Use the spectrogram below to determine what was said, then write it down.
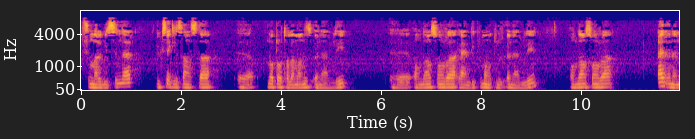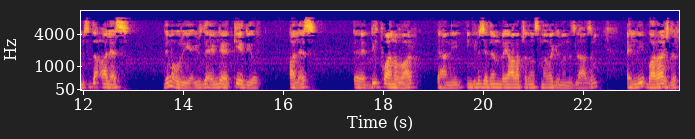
şunları bilsinler. Yüksek lisansta e, not ortalamanız önemli. E, ondan sonra yani diploma notunuz önemli. Ondan sonra en önemlisi de ALES. Değil mi Huriye? %50 etki ediyor ALES. E, dil puanı var. Yani İngilizceden veya Arapçadan sınava girmeniz lazım. 50 barajdır.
